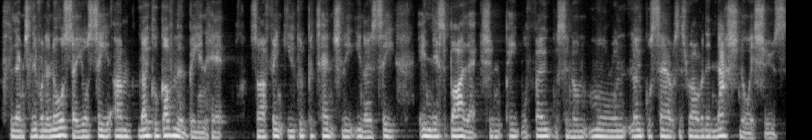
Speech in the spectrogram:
for them to live on. And also, you'll see um, local government being hit. So I think you could potentially, you know, see in this by-election people focusing on more on local services rather than national issues.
